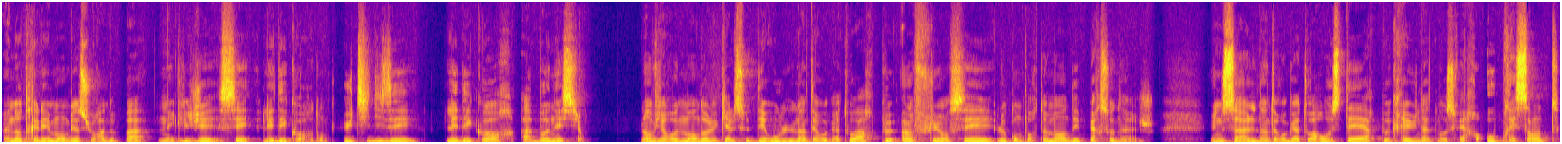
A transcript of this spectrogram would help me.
Un autre élément bien sûr à ne pas négliger, c'est les décors. Donc utilisez les décors à bon escient. L'environnement dans lequel se déroule l'interrogatoire peut influencer le comportement des personnages. Une salle d'interrogatoire austère peut créer une atmosphère oppressante,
